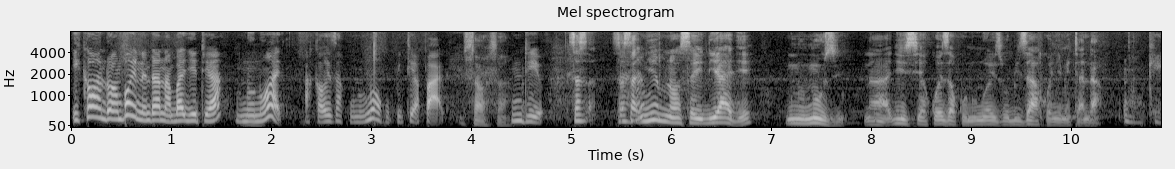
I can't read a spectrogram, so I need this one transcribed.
ikawa ndo ambayo inaendana na bajeti ya mnunuaji akaweza kununua kupitia pale. Sawa sawa. Ndio. Sasa sasa nyie mnawasaidiaje mnunuzi na jinsi ya kuweza kununua hizo bidhaa kwenye mitandao? Okay.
